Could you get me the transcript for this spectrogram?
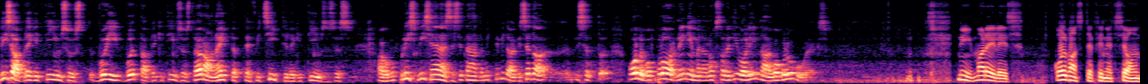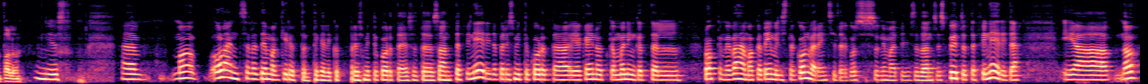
lisab legitiimsust või võtab legitiimsust ära, näitab defitsiiti legitiimsuses aga populism iseenesest ei tähenda mitte midagi, seda lihtsalt olla populaarne inimene, noh, sa oled Ivo Linna ja kogu lugu, eks. nii, Mari-Liis, kolmas definitsioon, palun. just äh, ma olen sellel teemal kirjutanud tegelikult päris mitu korda ja seda saanud defineerida päris mitu korda ja käinud ka mõningatel rohkem ja vähem akadeemilistel konverentsidel, kus niimoodi seda on siis püütud defineerida ja noh,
